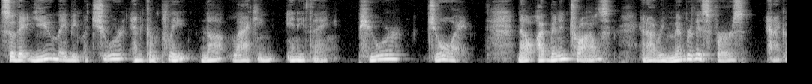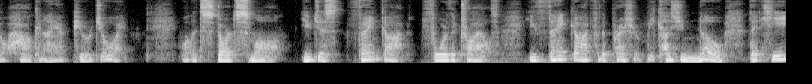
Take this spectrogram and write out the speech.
so that you may be mature and complete, not lacking anything. Pure joy. Now, I've been in trials and I remember this verse and I go, how can I have pure joy? Well, it starts small. You just thank God for the trials. You thank God for the pressure because you know that He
